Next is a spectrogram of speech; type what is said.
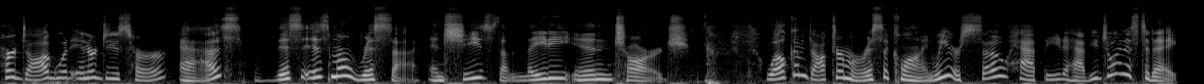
Her dog would introduce her as This is Marissa, and she's the lady in charge. Welcome, Dr. Marissa Klein. We are so happy to have you join us today.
